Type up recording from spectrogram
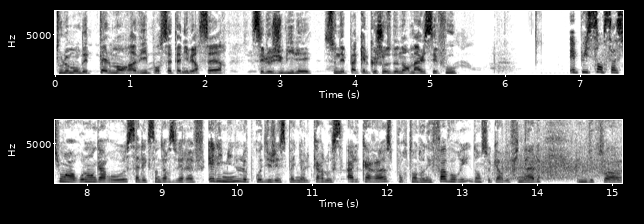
Tout le monde est tellement ravi pour cet anniversaire. C'est le jubilé, ce n'est pas quelque chose de normal, c'est fou. Et puis, sensation à Roland Garros, Alexander Zverev élimine le prodige espagnol Carlos Alcaraz, pourtant donné favori dans ce quart de finale. Une victoire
